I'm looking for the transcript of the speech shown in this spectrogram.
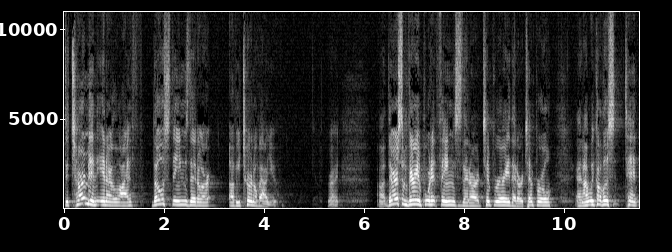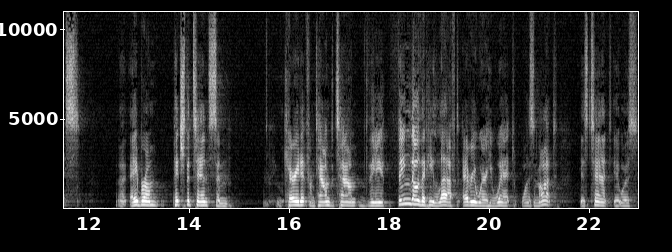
determine in our life those things that are of eternal value, right? Uh, there are some very important things that are temporary, that are temporal, and I, we call those tents. Uh, Abram pitched the tents and carried it from town to town. The thing, though, that he left everywhere he went was not his tent, it was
